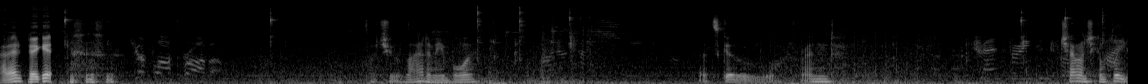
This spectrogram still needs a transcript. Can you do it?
I didn't pick it. Don't you lie to me, boy. Let's go, friend. Challenge complete.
